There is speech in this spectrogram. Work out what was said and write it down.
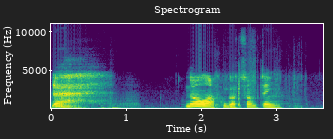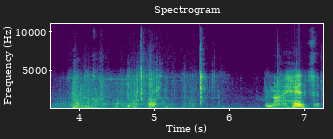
no, I forgot something. My headset.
